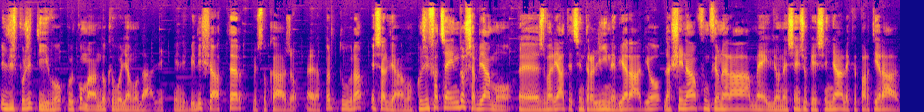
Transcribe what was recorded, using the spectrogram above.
il dispositivo col comando che vogliamo dargli. Quindi BD Shutter, in questo caso è l'apertura e salviamo. Così facendo se abbiamo eh, svariate centraline via radio la scena funzionerà meglio, nel senso che il segnale che partirà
